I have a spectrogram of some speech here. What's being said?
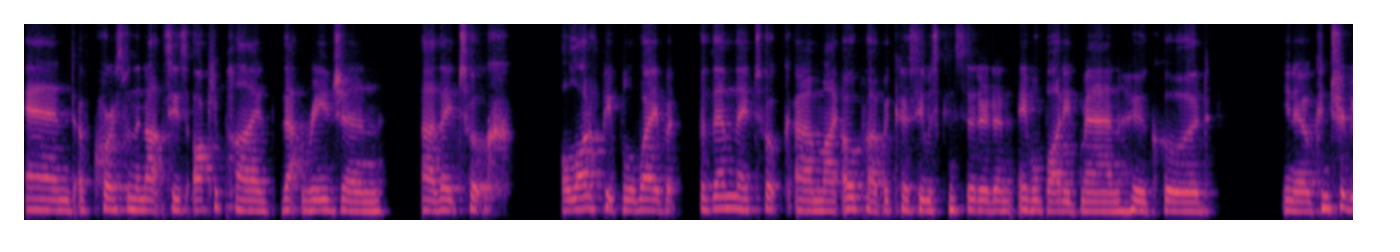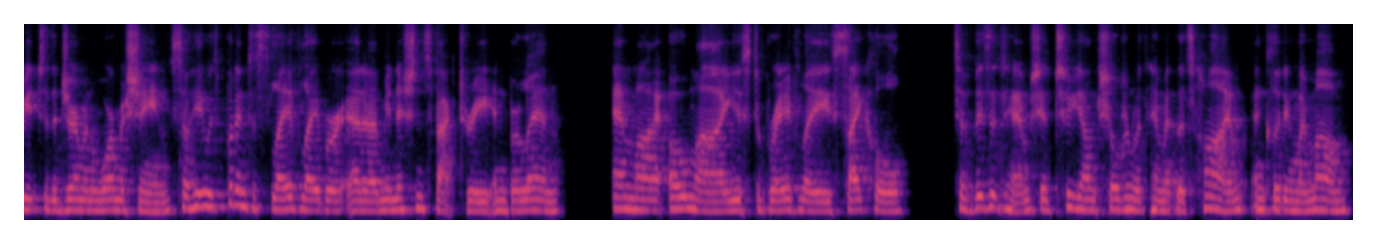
And of course, when the Nazis occupied that region, uh, they took a lot of people away. But for them, they took uh, my Opa because he was considered an able bodied man who could you know, contribute to the German war machine. So he was put into slave labor at a munitions factory in Berlin. And my Oma used to bravely cycle to visit him. She had two young children with him at the time, including my mom.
